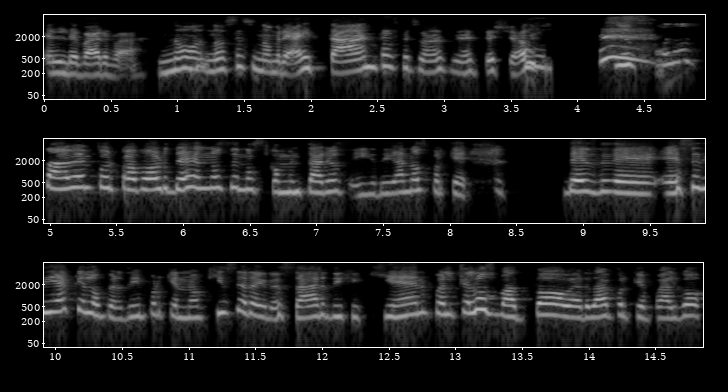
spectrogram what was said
el de barba. No, no sé su nombre. Hay tantas personas en este show. Si ustedes saben, por favor, déjenos en los comentarios y díganos porque desde ese día que lo perdí porque no quise regresar, dije, ¿quién fue el que los mató, verdad? Porque fue algo,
